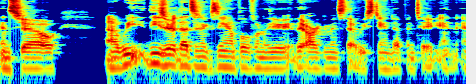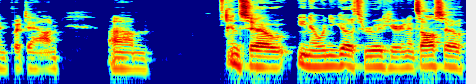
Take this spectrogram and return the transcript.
And so uh, we these are that's an example of one of the, the arguments that we stand up and take and, and put down. Um, and so you know when you go through it here, and it's also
